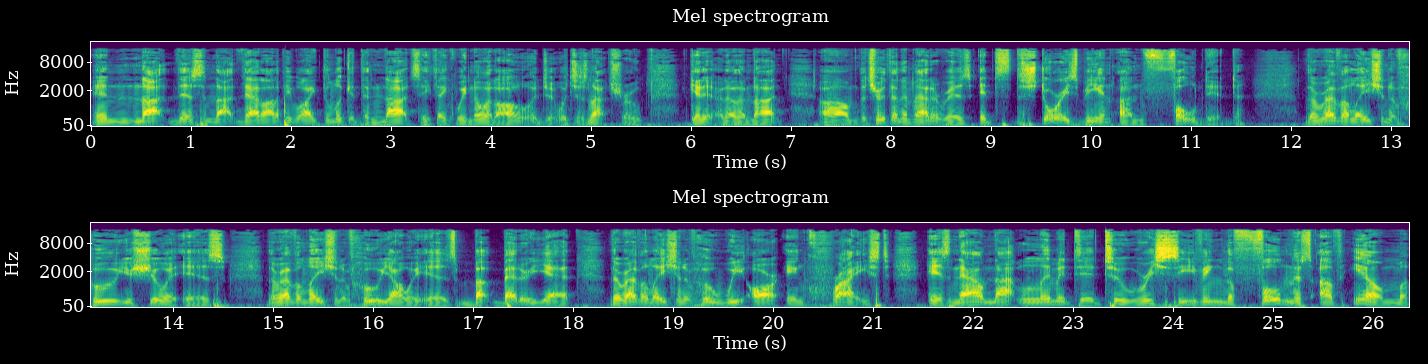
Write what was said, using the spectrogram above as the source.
and not this and not that. A lot of people like to look at the knots. They think we know it all, which is not true. Get it? Another knot. Um, the truth of the matter is, it's the story's being unfolded the revelation of who Yeshua is, the revelation of who Yahweh is, but better yet, the revelation of who we are in Christ is now not limited to receiving the fullness of Him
